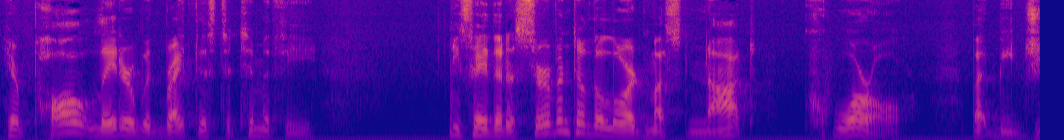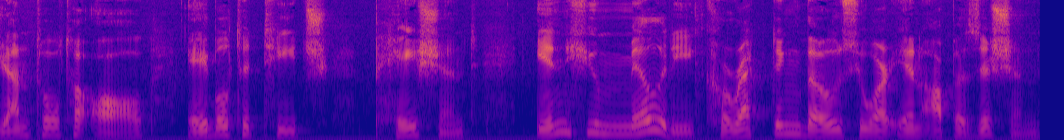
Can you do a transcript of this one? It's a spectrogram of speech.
Here, Paul later would write this to Timothy he say that a servant of the Lord must not quarrel, but be gentle to all, able to teach, patient, in humility correcting those who are in opposition,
